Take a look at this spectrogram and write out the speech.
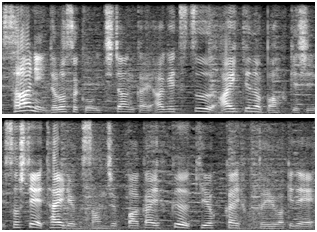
さらに泥速を1段階上げつつ、相手のバフ消し、そして体力30%回復、気力回復というわけで、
